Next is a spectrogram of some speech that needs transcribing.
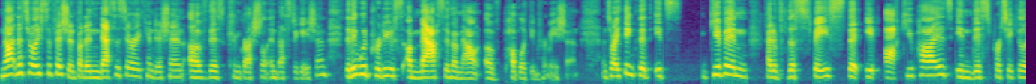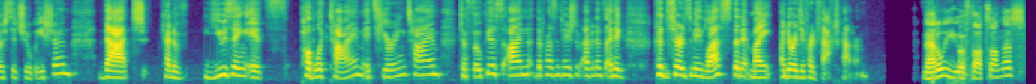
not necessarily sufficient, but a necessary condition of this congressional investigation that it would produce a massive amount of public information. And so I think that it's given kind of the space that it occupies in this particular situation, that kind of using its public time, its hearing time to focus on the presentation of evidence, I think concerns me less than it might under a different fact pattern. Natalie, you have thoughts on this?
